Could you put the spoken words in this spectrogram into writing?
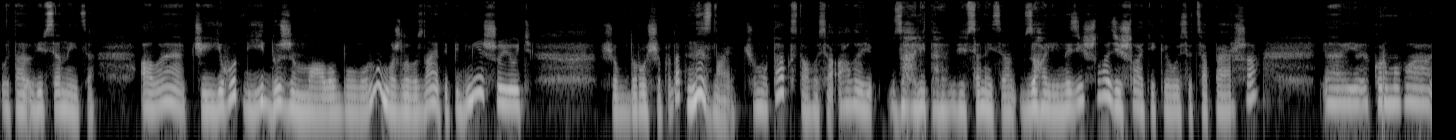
ота вівсяниця. але чи його її дуже мало було. Ну, можливо, знаєте, підмішують, щоб дорожче продати. Не знаю, чому так сталося, але взагалі та вівсяниця взагалі не зійшла. Зійшла тільки ось оця перша е, кормова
